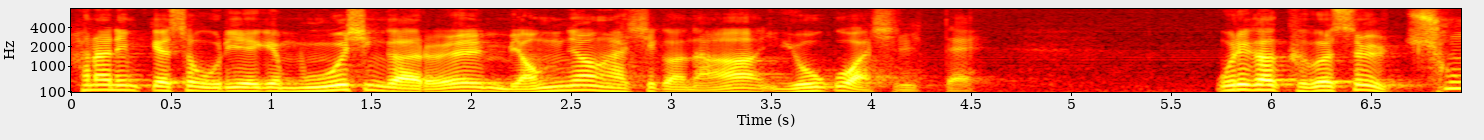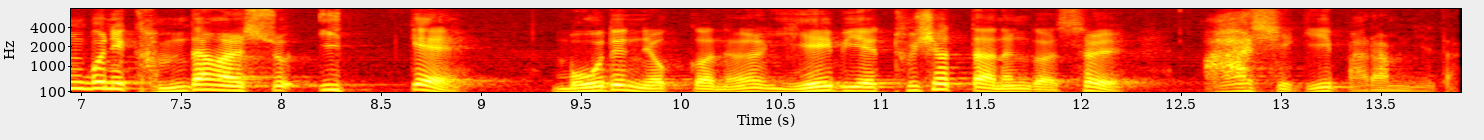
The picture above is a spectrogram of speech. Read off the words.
하나님께서 우리에게 무엇인가를 명령하시거나 요구하실 때 우리가 그것을 충분히 감당할 수 있게 모든 여건을 예비해 두셨다는 것을 아시기 바랍니다.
